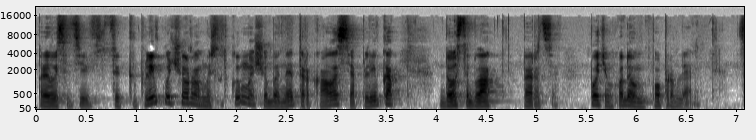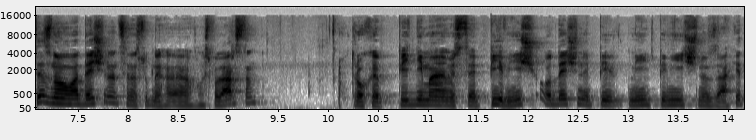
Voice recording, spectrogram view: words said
При висадці в плівку чорну ми слідкуємо, щоб не торкалася плівка до стебла перця. Потім ходимо, поправляємо. Це знову Одещина, це наступне е, господарство. Трохи піднімаємося північ Одещини, північно-захід.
